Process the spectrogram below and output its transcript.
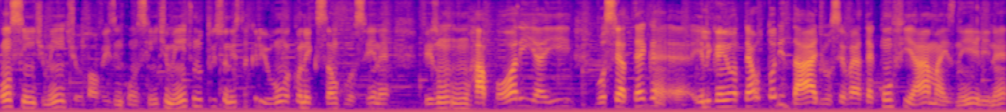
conscientemente ou talvez inconscientemente, o nutricionista criou uma conexão com você, né? Fez um, um rapport e aí você até ele ganhou até autoridade, você vai até confiar mais nele, né?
